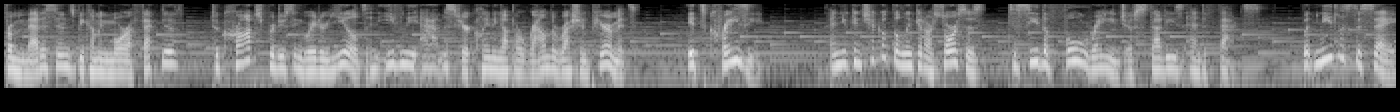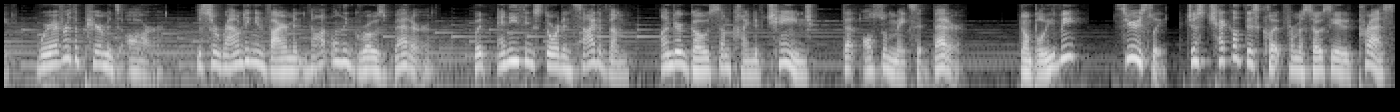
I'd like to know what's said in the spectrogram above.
From medicines becoming more effective to crops producing greater yields and even the atmosphere cleaning up around the Russian pyramids. It's crazy. And you can check out the link in our sources to see the full range of studies and effects. But needless to say, wherever the pyramids are, the surrounding environment not only grows better, but anything stored inside of them undergoes some kind of change that also makes it better. Don't believe me? Seriously, just check out this clip from Associated Press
